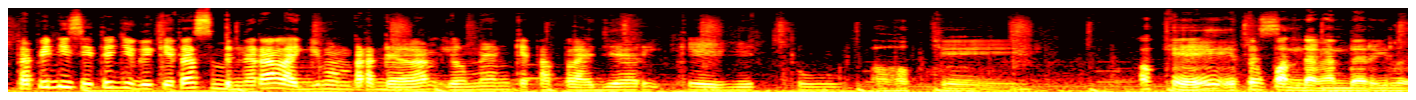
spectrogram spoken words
tapi di situ juga kita sebenarnya lagi memperdalam ilmu yang kita pelajari kayak gitu. Oke. Oke, itu pandangan dari lu.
